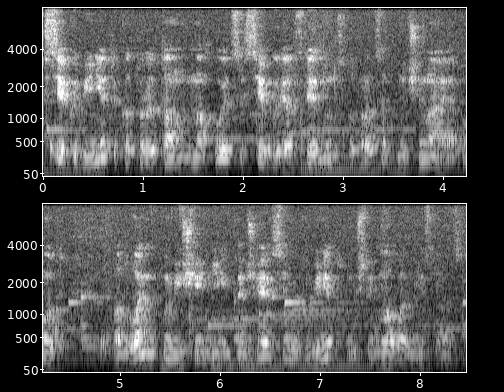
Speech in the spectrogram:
Все кабинеты, которые там находятся, все были обследованы 100%, начиная от подвальных помещений и кончая всеми кабинетами, в том числе глава администрации.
